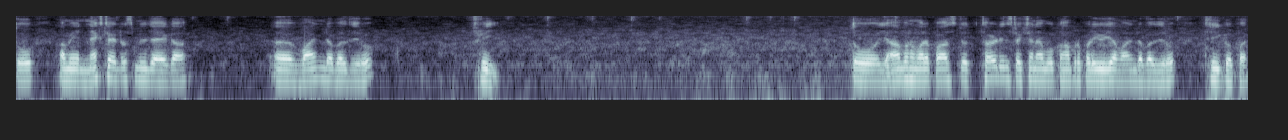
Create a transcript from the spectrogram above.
तो हमें नेक्स्ट एड्रेस मिल जाएगा वन डबल ज़ीरो थ्री तो यहाँ पर हमारे पास जो थर्ड इंस्ट्रक्शन है, वो कहाँ पर पड़ी हुई है? वन डबल ज़ीरो थ्री के ऊपर.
